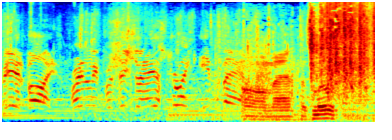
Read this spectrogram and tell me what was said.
Be advised. Friendly precision airstrike inbound. Oh man, let's move.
